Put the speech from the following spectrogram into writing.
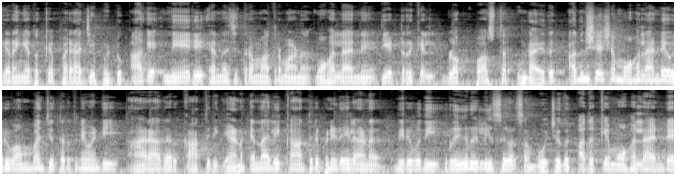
ഇറങ്ങിയതൊക്കെ പരാജയപ്പെട്ടു. ആകെ നേര് എന്ന ചിത്രം മാത്രമാണ് മോഹൻലാലിന് തിയേറ്ററിക്കൽ ബ്ലോക്ക് ബാസ്റ്റർ ഉണ്ടായത്. അതിനുശേഷം മോഹൻലാലിന്റെ ഒരു വമ്പൻ ചിത്രത്തിന് വേണ്ടി ആരാധകർ കാത്തിരിക്കുകയാണ്. എന്നാൽ ഈ കാത്തിരിപ്പിനിടയിലാണ് നിരവധി റീ റിലീസുകൾ സംഭവിച്ചത്. അതൊക്കെ മോഹൻലാലിന്റെ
